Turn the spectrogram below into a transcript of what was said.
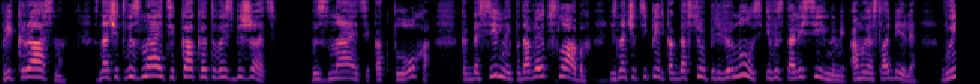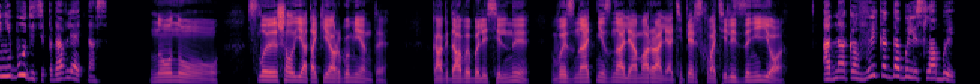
Прекрасно. Значит, вы знаете, как этого избежать. Вы знаете, как плохо, когда сильные подавляют слабых, и значит теперь, когда все перевернулось, и вы стали сильными, а мы ослабели, вы не будете подавлять нас. Ну-ну, слышал я такие аргументы. Когда вы были сильны, вы знать не знали о морали, а теперь схватились за нее. Однако вы, когда были слабы,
